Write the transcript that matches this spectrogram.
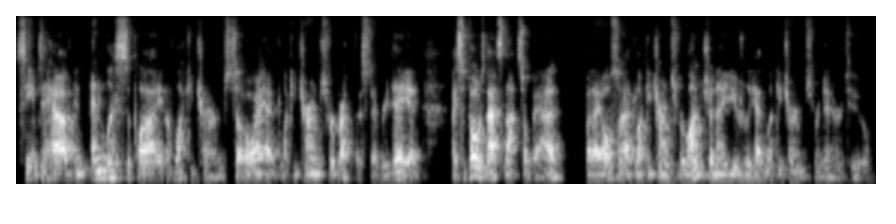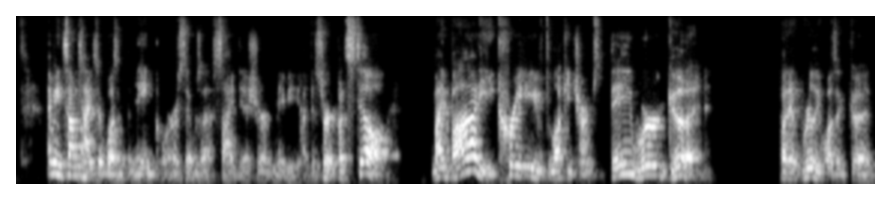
seemed to have an endless supply of Lucky Charms. So I had Lucky Charms for breakfast every day. And I suppose that's not so bad, but I also had Lucky Charms for lunch and I usually had Lucky Charms for dinner too. I mean, sometimes it wasn't the main course, it was a side dish or maybe a dessert, but still, my body craved Lucky Charms. They were good but it really wasn't good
